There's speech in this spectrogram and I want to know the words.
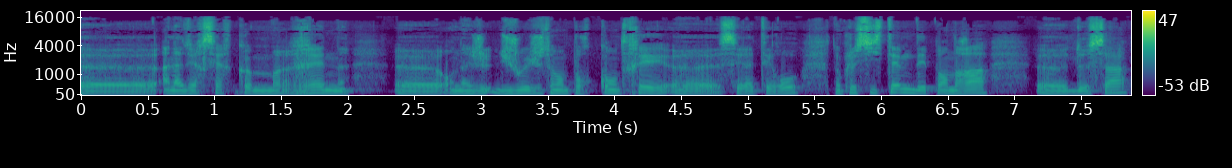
Euh, un adversaire comme Rennes, euh, on a dû jouer justement pour contrer ces latéraux. Donc le système dépendra de ça.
